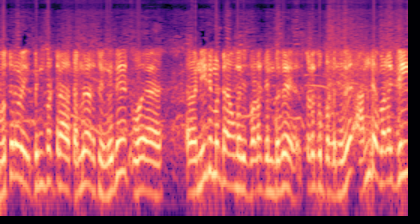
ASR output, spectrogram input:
உத்தரவை பின்பற்றாத தமிழக அரசு மீது நீதிமன்ற அவமதி வழக்கு என்பது தொடக்கப்பட்டிருந்தது. அந்த வழக்கில்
